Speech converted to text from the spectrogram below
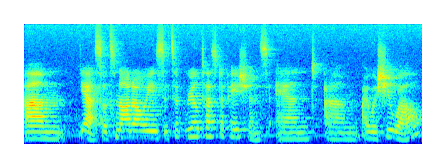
Um, yeah, so it's not always, it's a real test of patience. And um, I wish you well.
